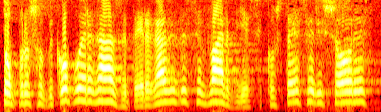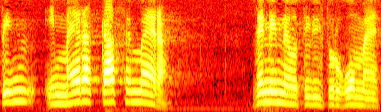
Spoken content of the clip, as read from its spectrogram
Το προσωπικό που εργάζεται, εργάζεται σε βάρδιες, 24 ώρες την ημέρα κάθε μέρα. Δεν είναι ότι λειτουργούμε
